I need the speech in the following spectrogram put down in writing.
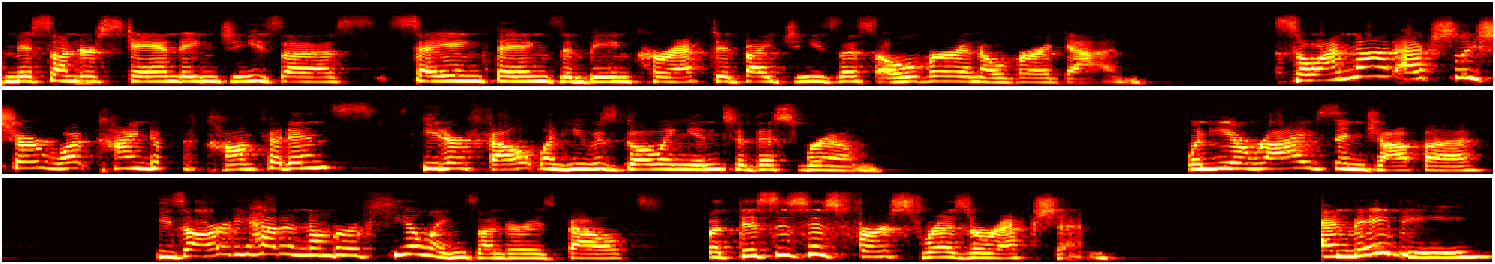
misunderstanding Jesus, saying things and being corrected by Jesus over and over again. So I'm not actually sure what kind of confidence Peter felt when he was going into this room. When he arrives in Joppa, he's already had a number of healings under his belt, but this is his first resurrection. And maybe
